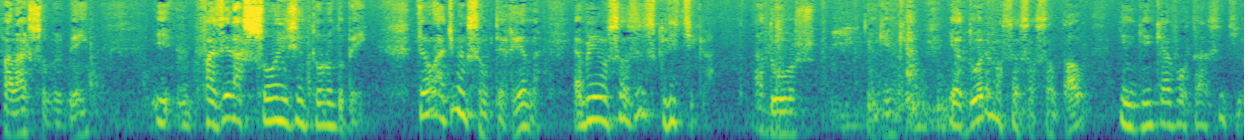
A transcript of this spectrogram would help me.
falar sobre o bem e fazer ações em torno do bem. Então a dimensão terrena é uma dimensão às vezes crítica. A dor, ninguém quer. E a dor é uma sensação tal que ninguém quer voltar a sentir,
